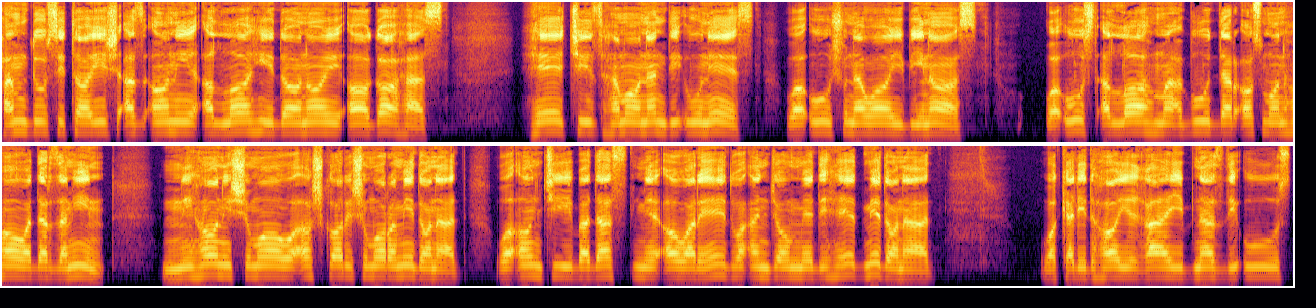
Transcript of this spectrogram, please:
حمد و ستایش از آنی الله دانای آگاه است. هیچ چیز همانند او نیست و او شنوای بیناست. و اوست الله معبود در آسمان ها و در زمین. نهان شما و اشکار شما را می داند و آنچی به دست می آورید و انجام می دهید می داند و کلیدهای غیب نزد اوست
